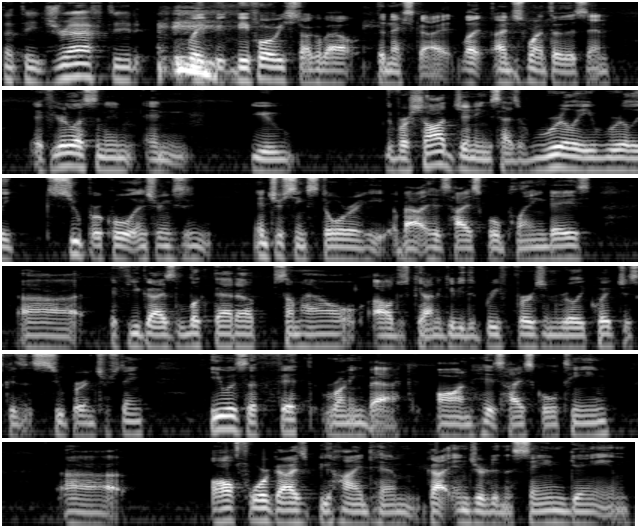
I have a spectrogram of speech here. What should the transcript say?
that they drafted. Wait, be- before we talk about the next guy, like I just want to throw this in. If you're listening and you, the Rashad Jennings has a really, really super cool, interesting, interesting story about his high school playing days. Uh, if you guys look that up somehow, I'll just kind of give you the brief version really quick, just because it's super interesting. He was the fifth running back on his high school team. Uh, all four guys behind him got injured in the same game,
